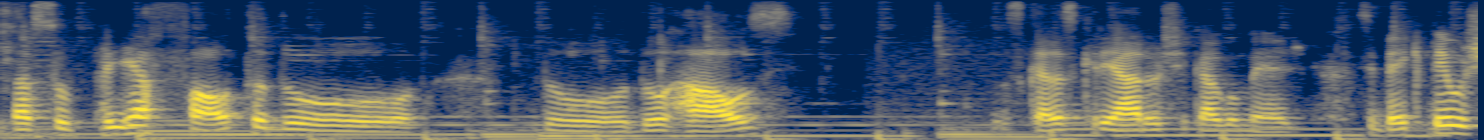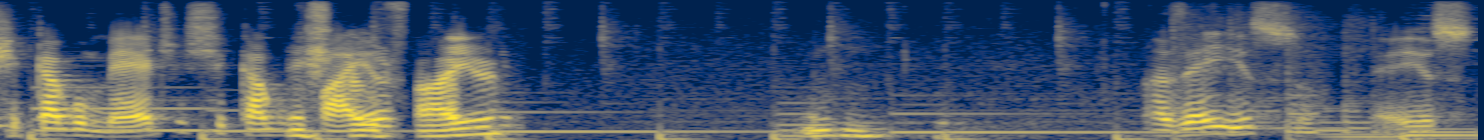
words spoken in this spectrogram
Pra suprir a falta do, do, do House, os caras criaram o Chicago Med. Se bem que tem o Chicago Med, Chicago é Fire. Chicago Fire. Uhum. Mas é isso, é isso.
